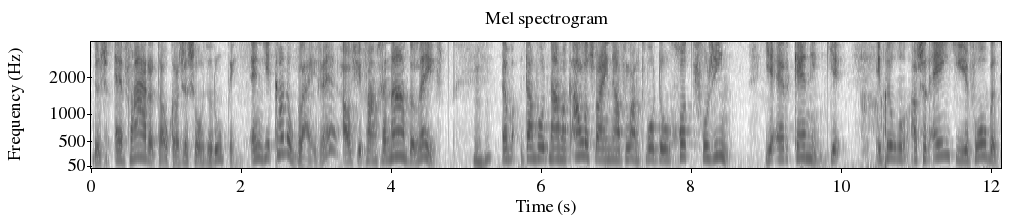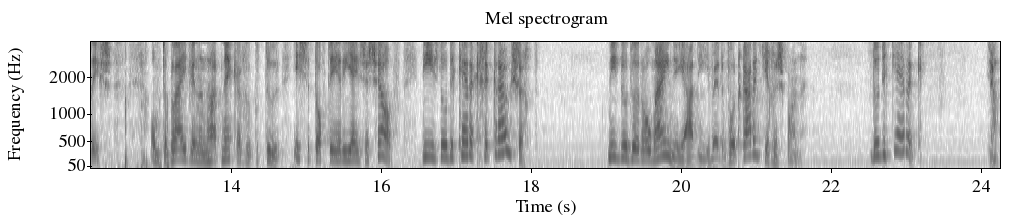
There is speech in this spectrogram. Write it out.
Dus ervaar het ook als een soort roeping. En je kan ook blijven, hè? als je van genade leeft. Dan, dan wordt namelijk alles waar je naar verlangt, wordt door God voorzien. Je erkenning. Je, ik bedoel, als er eentje je voorbeeld is om te blijven in een hardnekkige cultuur, is het toch de Heer Jezus zelf. Die is door de kerk gekruisigd. Niet door de Romeinen, ja, die werden voor het karretje gespannen. Door de kerk. ja,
